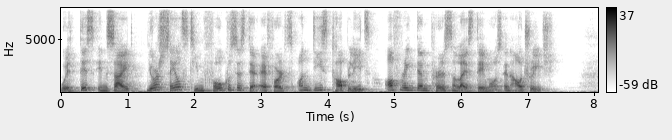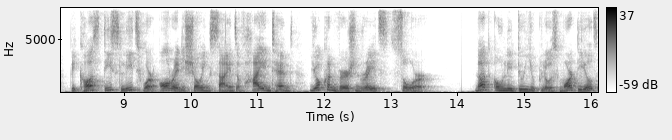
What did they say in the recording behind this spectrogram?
With this insight, your sales team focuses their efforts on these top leads, offering them personalized demos and outreach. Because these leads were already showing signs of high intent, your conversion rates soar. Not only do you close more deals,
